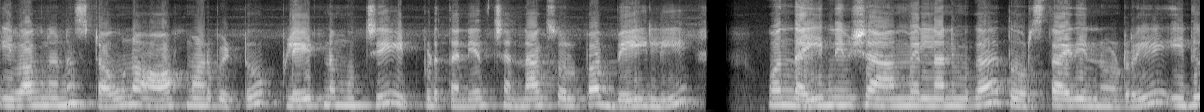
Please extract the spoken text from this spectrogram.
ಇವಾಗ ನಾನು ಸ್ಟವ್ನ ಆಫ್ ಮಾಡಿಬಿಟ್ಟು ಪ್ಲೇಟ್ನ ಮುಚ್ಚಿ ಇಟ್ಬಿಡ್ತಾನೆ. ಅದು ಚೆನ್ನಾಗಿ ಸ್ವಲ್ಪ ಬೇಯಲಿ. ಒಂದ್ ಐದು ನಿಮಿಷ ಆದ್ಮೇಲೆ ನಾನು ನಿಮ್ಗೆ ತೋರಿಸ್ತಾ ಇದೀನಿ ನೋಡ್ರಿ. ಇದು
